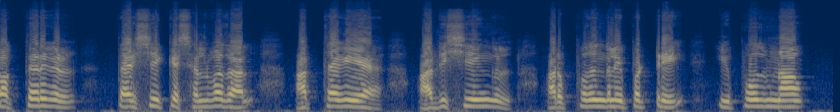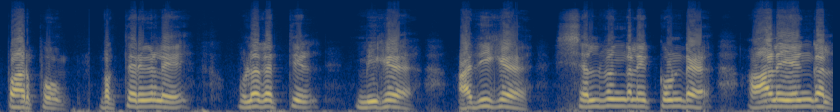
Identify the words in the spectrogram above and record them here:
பக்தர்கள் தரிசிக்க செல்வதால் அத்தகைய அதிசயங்கள் அற்புதங்களை பற்றி இப்போதும் நாம் பார்ப்போம். பக்தர்களே உலகத்தில் மிக அதிக செல்வங்களை கொண்ட ஆலயங்கள்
